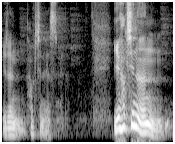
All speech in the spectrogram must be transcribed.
이런 확신을 했습니다. 이 확신은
